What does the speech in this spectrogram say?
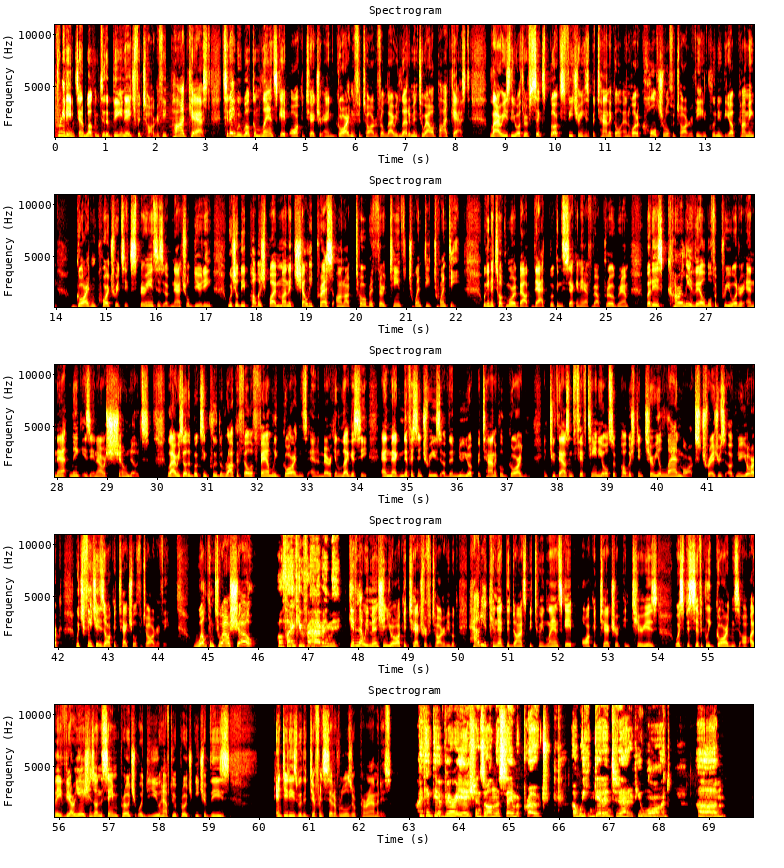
Greetings and welcome to the B&H Photography Podcast. Today we welcome landscape architecture and garden photographer Larry Lederman to our podcast. Larry is the author of six books featuring his botanical and horticultural photography, including the upcoming Garden Portraits Experiences of Natural Beauty, which will be published by Monacelli Press on October 13th, 2020. We're going to talk more about that book in the second half of our program, but it is currently available for pre order, and that link is in our show notes. Larry's other books include The Rockefeller Family Gardens and American Legacy and Magnificent Trees of the New York Botanical Garden. In 2015, he also published Interior Landmarks Treasures of New York, which features architectural photography. Welcome to our show. Well, thank you for having me. Given that we mentioned your architecture photography book, how do you connect the dots between landscape, architecture, interiors, or specifically gardens? Are, are they variations on the same approach, or do you have to approach each of these entities with a different set of rules or parameters? I think they are variations on the same approach. Uh, we can get into that if you want. Um,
